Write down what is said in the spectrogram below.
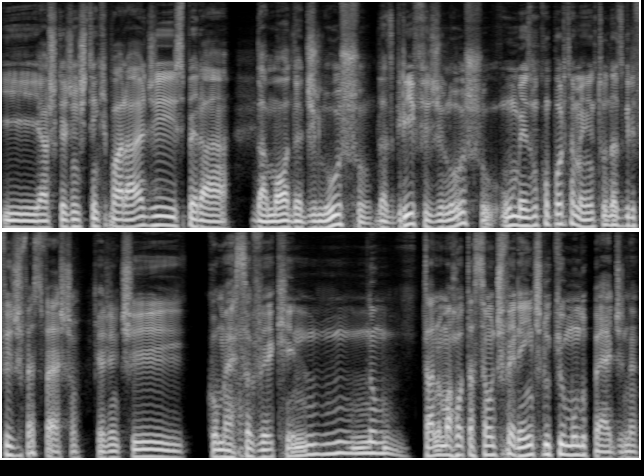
E acho que a gente tem que parar de esperar da moda de luxo, das grifes de luxo, o mesmo comportamento das grifes de fast fashion. Que a gente começa a ver que não tá numa rotação diferente do que o mundo pede, né?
